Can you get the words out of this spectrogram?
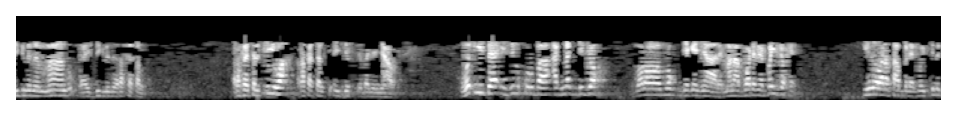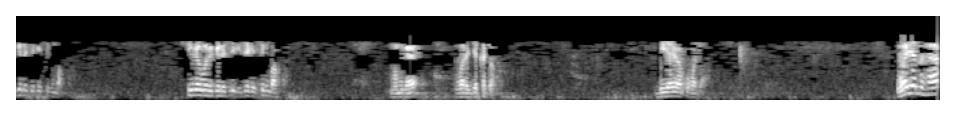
digle na maandu waaye digle na rafetal rafetal ciy wax rafetal ci ay jëf te bañ a ñaaw wa itaa isil qurba ak nag di jox boroomuk jege ñaare maanaam boo demee bay joxe ki nga war a tàmbalee mooy ci la gën a jege ci mbokk ci nga war a gën a jege jege ci mbokk moom nga war a jëkk a jox bu yeyoo ku ko jox wa yanha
